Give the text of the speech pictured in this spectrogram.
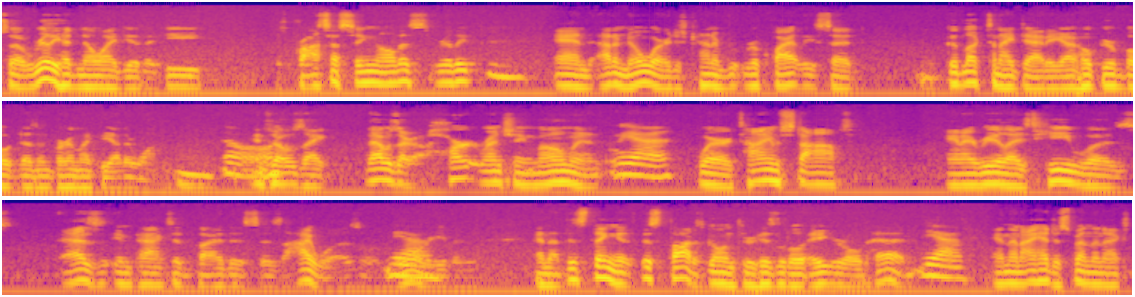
so really had no idea that he was processing all this, really. Mm. And out of nowhere, just kind of real quietly said, Good luck tonight, Daddy. I hope your boat doesn't burn like the other one. Mm. Oh. And so it was like, that was a heart wrenching moment yeah. where time stopped and I realized he was as impacted by this as I was, or Yeah. more even. And that this thing, this thought is going through his little eight year old head. Yeah. And then I had to spend the next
